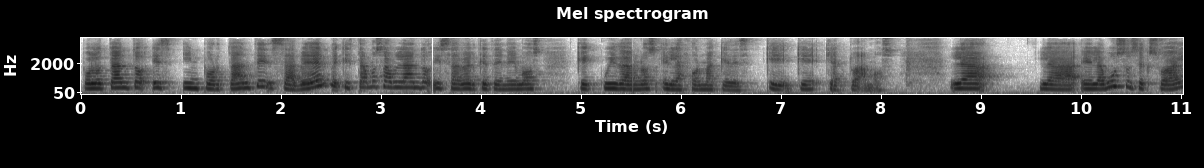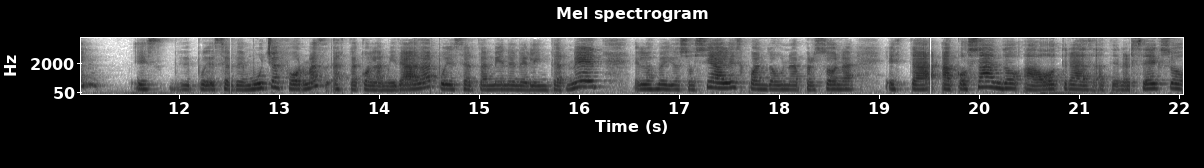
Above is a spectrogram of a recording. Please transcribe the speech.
Por lo tanto, es importante saber de qué estamos hablando y saber que tenemos que cuidarnos en la forma que, que, actuamos. el abuso sexual es, puede ser de muchas formas, hasta con la mirada, puede ser también en el Internet, en los medios sociales, cuando una persona está acosando a otras a tener sexo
